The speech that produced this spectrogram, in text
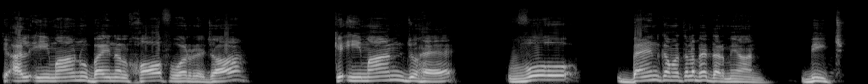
کہ المان بین الخوف ورجا کہ ایمان جو ہے، وہ بین کا مطلب ہے درمیان بیچ۔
